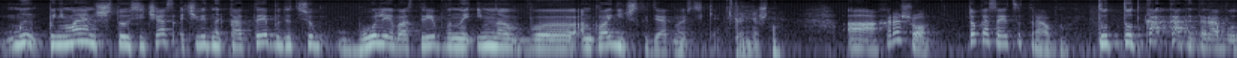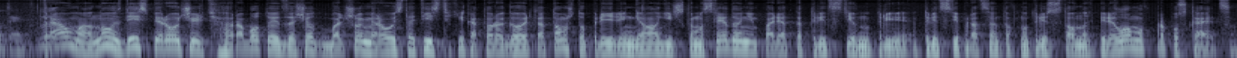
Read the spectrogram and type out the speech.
мы понимаем, что сейчас, очевидно, КТ будет все более востребовано именно в онкологической диагностике. Конечно. А, хорошо. Что касается травм. Тут, тут как, как это работает? Травма, ну, здесь в первую очередь работает за счет большой мировой статистики, которая говорит о том, что при рентгенологическом исследовании порядка 30%, внутри, 30% внутрисуставных переломов пропускается.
